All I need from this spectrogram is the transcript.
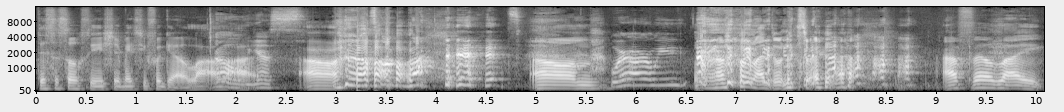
disassociation makes you forget a lot. A oh lot. yes. Uh, um, Where are we? I'm not doing this right now. I feel like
